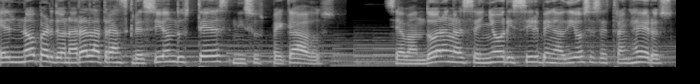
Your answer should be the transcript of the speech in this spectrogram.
él no perdonará la transgresión de ustedes ni sus pecados. Si abandonan al Señor y sirven a dioses extranjeros,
